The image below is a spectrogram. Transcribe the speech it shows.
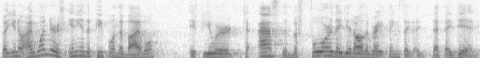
But, you know, I wonder if any of the people in the Bible, if you were to ask them before they did all the great things they, that they did,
